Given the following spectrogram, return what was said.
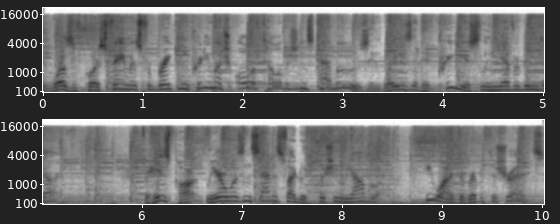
It was, of course, famous for breaking pretty much all of television's taboos in ways that had previously never been done. For his part, Lear wasn't satisfied with pushing the envelope. He wanted to rip it to shreds,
